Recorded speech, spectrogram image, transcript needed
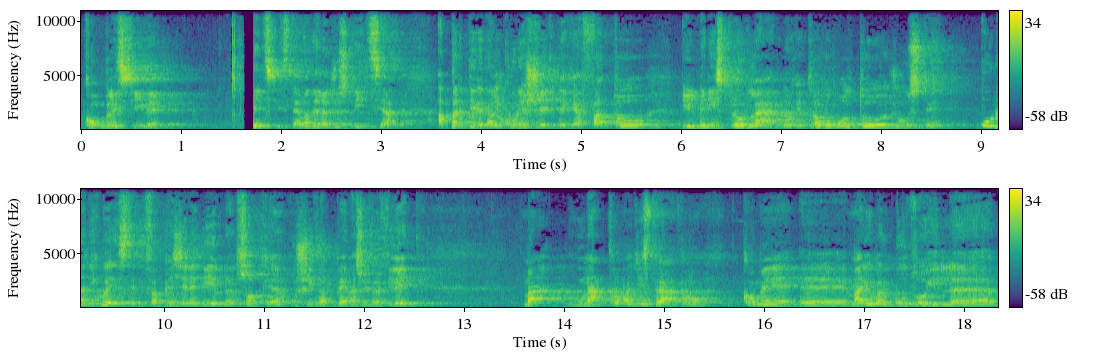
complessive del sistema della giustizia a partire da alcune scelte che ha fatto il ministro Orlando, che trovo molto giuste. Una di queste, mi fa piacere dirla, so che è uscita appena sui trafiletti, ma un altro magistrato come eh, Mario Barbuto, il eh,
